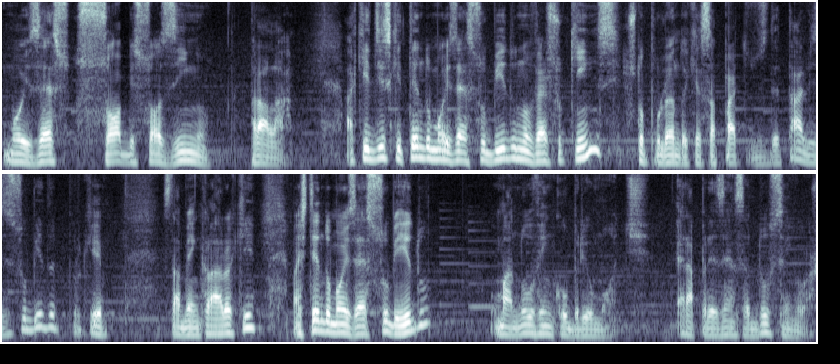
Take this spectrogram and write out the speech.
Moisés sobe sozinho para lá. Aqui diz que tendo Moisés subido no verso 15, estou pulando aqui essa parte dos detalhes de subida, porque está bem claro aqui, mas tendo Moisés subido, uma nuvem cobriu o monte. Era a presença do Senhor.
